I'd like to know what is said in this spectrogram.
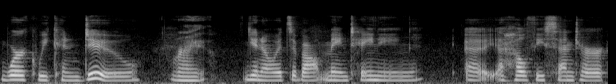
work we can do right. you know it's about maintaining a, a healthy center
